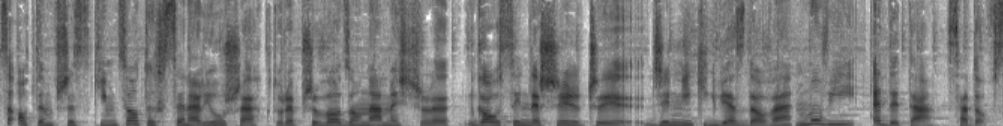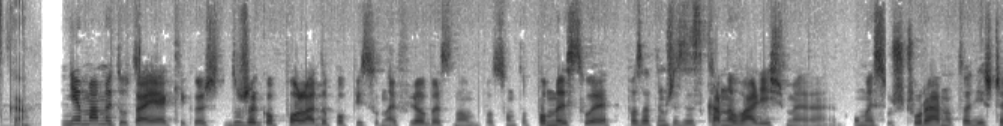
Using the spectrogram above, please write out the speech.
co o tym wszystkim, co o tych scenariuszach, które przywodzą na myśl Ghost in the Shell czy Dzienniki Gwiazdowe, mówi Edyta Sadowska. Nie mamy tutaj jakiegoś dużego pola do popisu na chwilę obecną, bo są to pomysły. Poza tym, że zeskanowaliśmy umysł szczura, no to jeszcze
